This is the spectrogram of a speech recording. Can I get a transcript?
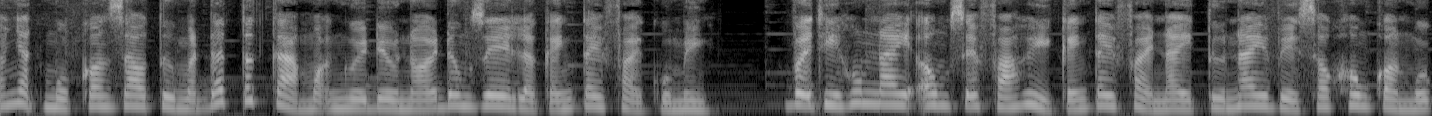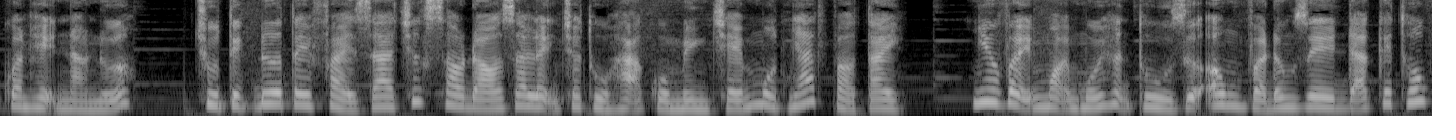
nhặt một con dao từ mặt đất tất cả mọi người đều nói Đông Dê là cánh tay phải của mình. Vậy thì hôm nay ông sẽ phá hủy cánh tay phải này từ nay về sau không còn mối quan hệ nào nữa. Chủ tịch đưa tay phải ra trước sau đó ra lệnh cho thủ hạ của mình chém một nhát vào tay. Như vậy mọi mối hận thù giữa ông và Đông Dê đã kết thúc.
